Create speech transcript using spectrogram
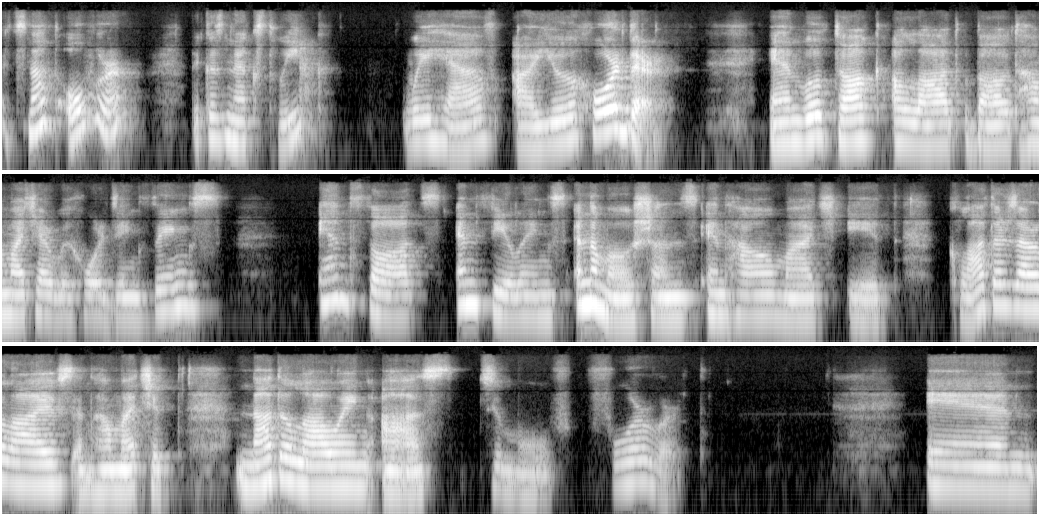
it's not over because next week we have Are You a Hoarder? And we'll talk a lot about how much are we hoarding things and thoughts and feelings and emotions and how much it clutters our lives and how much it not allowing us to move forward. And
